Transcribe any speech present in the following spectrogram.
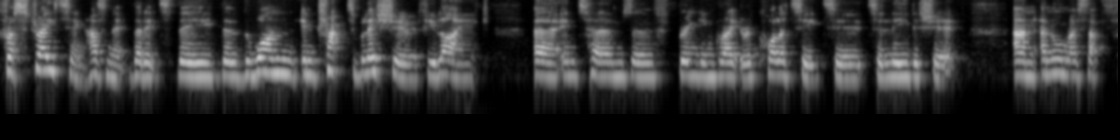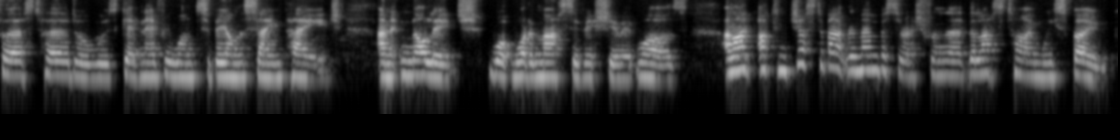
frustrating, hasn't it? That it's the the, the one intractable issue, if you like, uh, in terms of bringing greater equality to to leadership, and and almost that first hurdle was getting everyone to be on the same page and acknowledge what what a massive issue it was. And I, I can just about remember, Suresh, from the, the last time we spoke,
